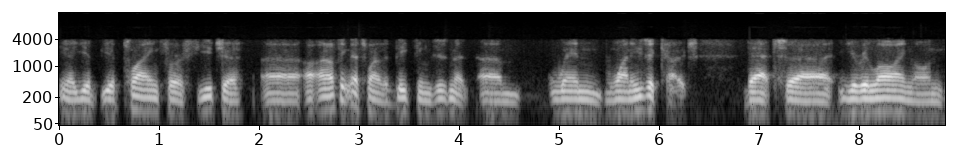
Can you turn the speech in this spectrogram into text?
you know, you're, you're playing for a future, uh, and I think that's one of the big things, isn't it? Um, when one is a coach, that uh, you're relying on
